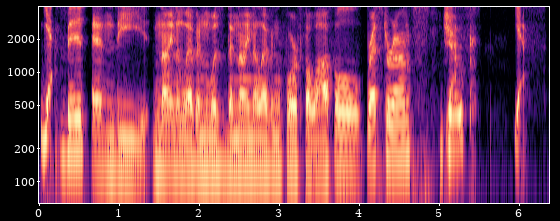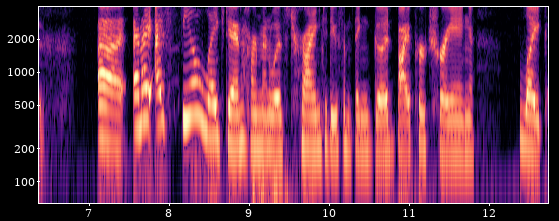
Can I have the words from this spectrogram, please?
yes. bit and the 9-11 was the 9-11 for falafel restaurants joke Yes. Yes. Uh, and I, I feel like Dan Harmon was trying to do something good by portraying like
